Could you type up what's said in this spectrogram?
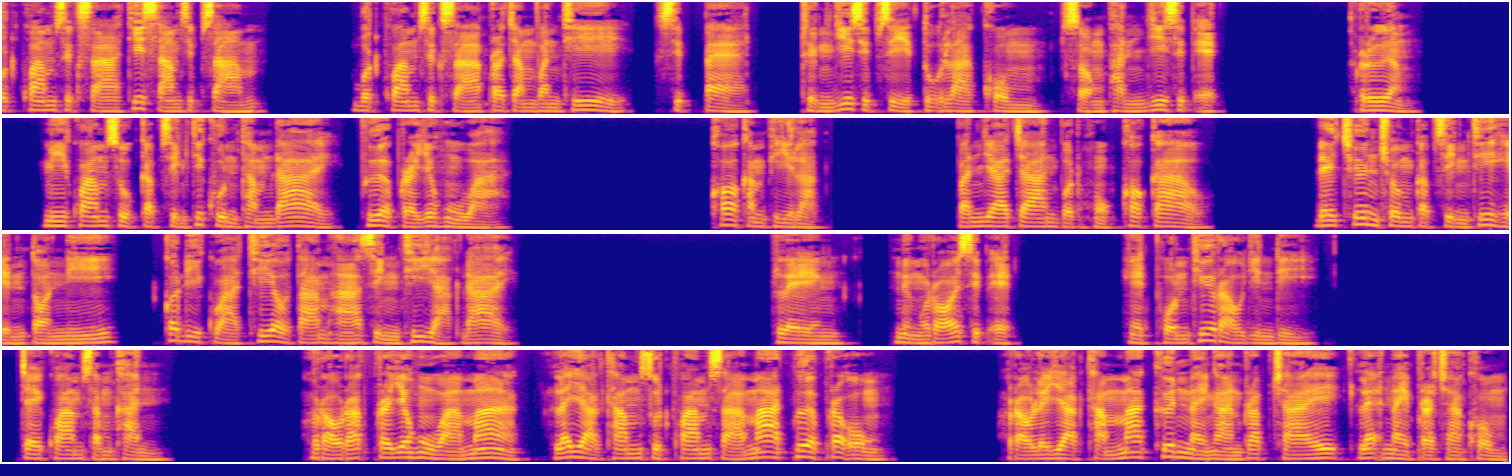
บทความศึกษาที่ 33 บทความศึกษาประจำวันที่ 18 ถึง 24 ตุลาคม 2021 เรื่อง มีความสุขกับสิ่งที่คุณทำได้เพื่อพระยะโฮวา ข้อคำพีหลัก ปัญญาจารย์บท 6 ข้อ 9 ได้ชื่นชมกับสิ่งที่เห็นตอนนี้ ก็ดีกว่าเที่ยวตามหาสิ่งที่อยากได้ เพลง 111 เหตุผลที่เรายินดี ใจความสำคัญ เรารักพระยะโฮวามากและอยากทำสุดความสามารถเพื่อพระองค์ เราเลยอยากทำมากขึ้นในงานรับใช้และในประชาคม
